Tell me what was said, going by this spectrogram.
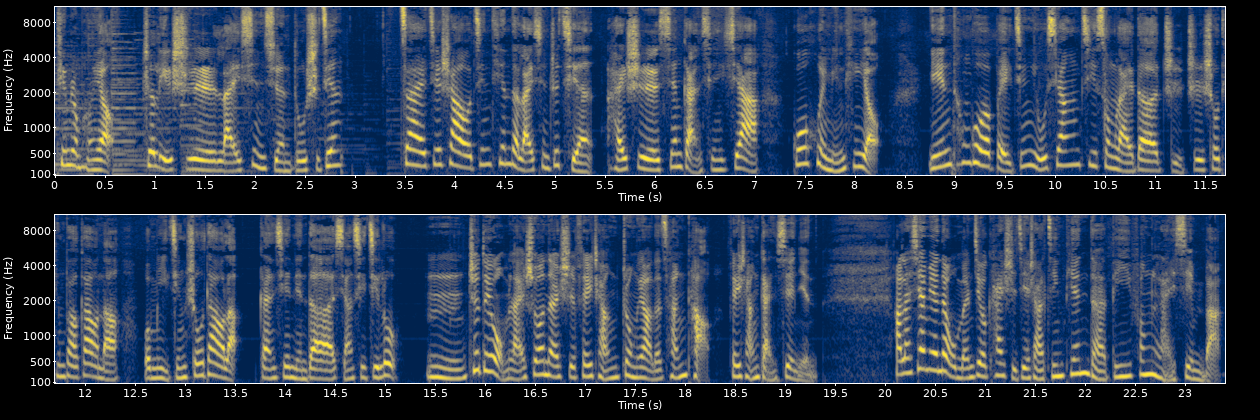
听众朋友。这里是来信选读时间，在介绍今天的来信之前，还是先感谢一下郭慧民听友。您通过北京邮箱寄送来的纸质收听报告呢，我们已经收到了，感谢您的详细记录。嗯，这对我们来说呢是非常重要的参考，非常感谢您。好了，下面呢我们就开始介绍今天的第一封来信吧。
